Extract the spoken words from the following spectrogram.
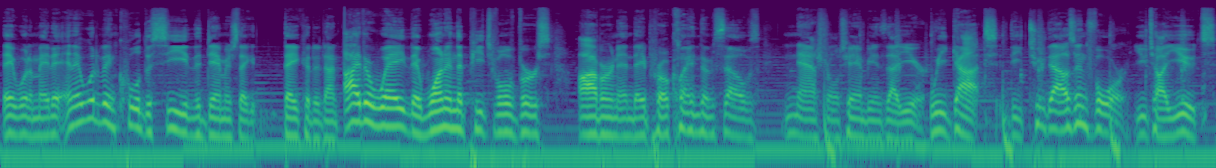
they would have made it. And it would have been cool to see the damage they, they could have done. Either way, they won in the Peach Bowl versus Auburn and they proclaimed themselves national champions that year. We got the 2004 Utah Utes.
